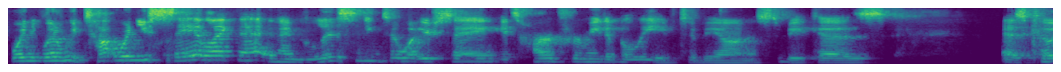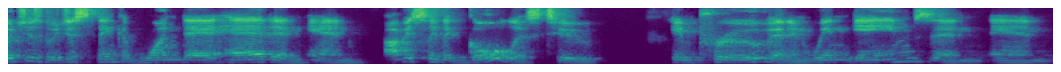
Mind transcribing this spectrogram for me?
when when we talk when you say it like that, and I'm listening to what you're saying. It's hard for me to believe, to be honest, because as coaches, we just think of one day ahead, and and obviously the goal is to improve and, and win games and and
